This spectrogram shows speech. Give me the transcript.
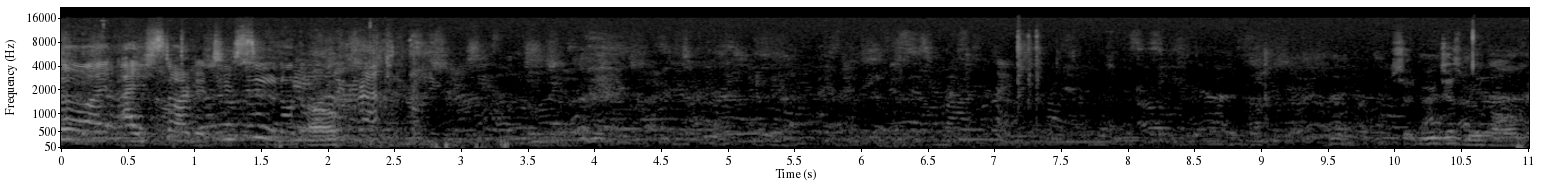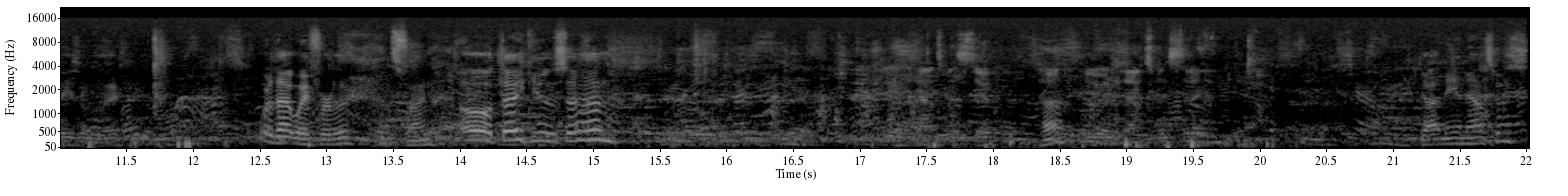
No, I, I started too soon on the one we grabbed. Should we just move all of these over there? Or that way further. That's fine. Oh, thank you, son. Huh? Got any announcements?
